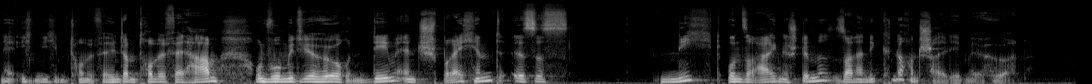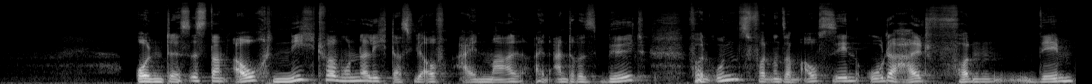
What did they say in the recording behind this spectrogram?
ne, ich nicht im Trommelfell, hinterm Trommelfell haben und womit wir hören. Dementsprechend ist es nicht unsere eigene Stimme, sondern den Knochenschall, den wir hören. Und es ist dann auch nicht verwunderlich, dass wir auf einmal ein anderes Bild von uns, von unserem Aussehen oder halt von dem,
